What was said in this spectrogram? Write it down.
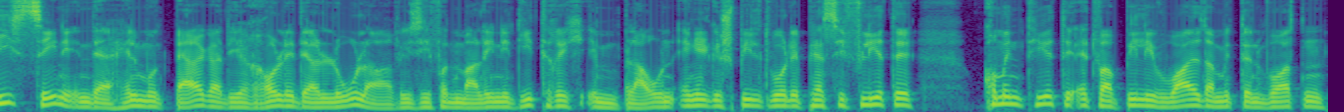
Die Szene, in der Helmut Berger die Rolle der Lola, wie sie von Marlene Dietrich im Blauen Engel gespielt wurde, persiflierte, kommentierte etwa Billy Wilder mit den Worten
